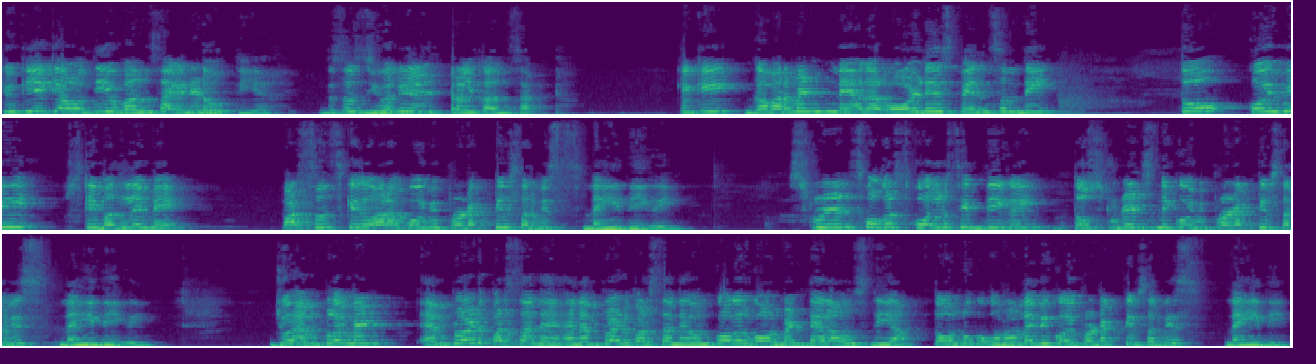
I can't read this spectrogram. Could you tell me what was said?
क्योंकि ये क्या होती है? वन साइडेड होती है। दिस इज़ यूनिलेट्रल कंसेप्ट क्योंकि गवर्नमेंट ने अगर ओल्ड एज पेंशन दी तो कोई भी उसके बदले में पर्सनस के द्वारा कोई भी प्रोडक्टिव सर्विस नहीं दी गई। स्टूडेंट्स को अगर स्कॉलरशिप दी गई तो स्टूडेंट्स ने कोई भी प्रोडक्टिव सर्विस नहीं दी गई। जो एम्प्लॉयमेंट एम्प्लॉयड पर्सन है अनएम्प्लॉयड पर्सन है, उनको अगर गवर्नमेंट ने अलाउंस दिया तो उनको, उन्होंने भी कोई प्रोडक्टिव सर्विस नहीं दी।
